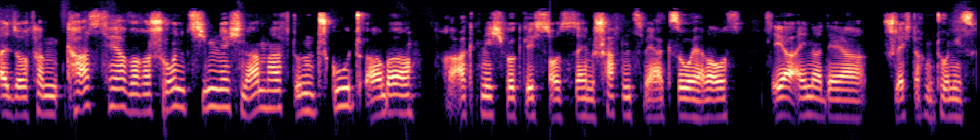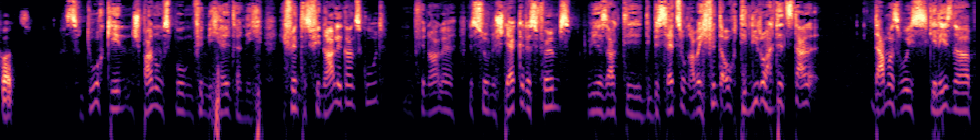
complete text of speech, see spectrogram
Also vom Cast her war er schon ziemlich namhaft und gut, aber ragt nicht wirklich aus seinem Schaffenswerk so heraus. Ist eher einer der schlechteren Tony Scotts. So durchgehenden Spannungsbogen, finde ich, hält er nicht. Ich finde das Finale ganz gut. Finale ist so eine Stärke des Films, wie er sagt, die, die Besetzung. Aber ich finde auch, De Niro hat jetzt da, damals, wo ich es gelesen habe,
